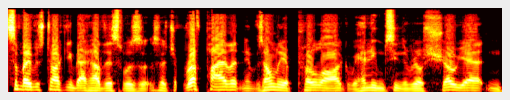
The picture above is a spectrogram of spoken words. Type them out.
Somebody was talking about how this was a, such a rough pilot and it was only a prologue. We hadn't even seen the real show yet. And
